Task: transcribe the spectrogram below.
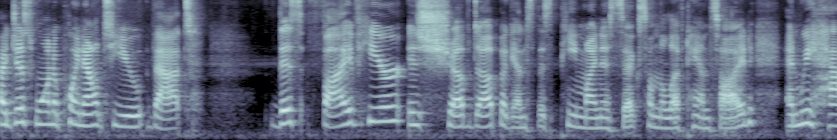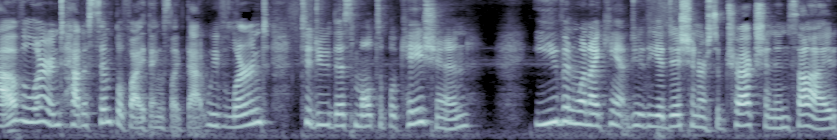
I just want to point out to you that this 5 here is shoved up against this p minus 6 on the left-hand side, and we have learned how to simplify things like that. We've learned to do this multiplication even when I can't do the addition or subtraction inside,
